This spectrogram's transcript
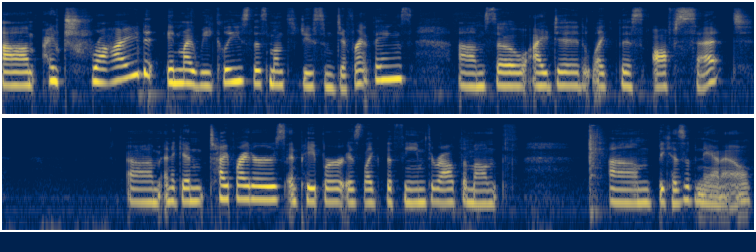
Um, I tried in my weeklies this month to do some different things. Um, so I did like this offset. Um, and again, typewriters and paper is like the theme throughout the month um, because of Nano.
